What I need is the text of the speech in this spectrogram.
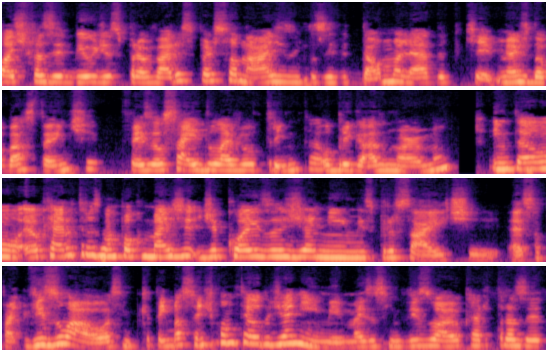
pode fazer builds para vários personagens, inclusive dá uma olhada, porque me ajudou bastante. fez eu sair do level 30. Obrigado, Norman. Então, eu quero trazer um pouco mais de, de coisas de animes pro site. Essa parte visual, assim, porque tem bastante conteúdo de anime, mas assim, visual eu quero trazer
